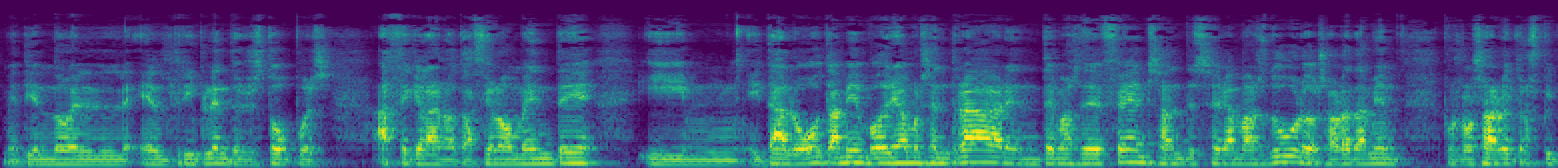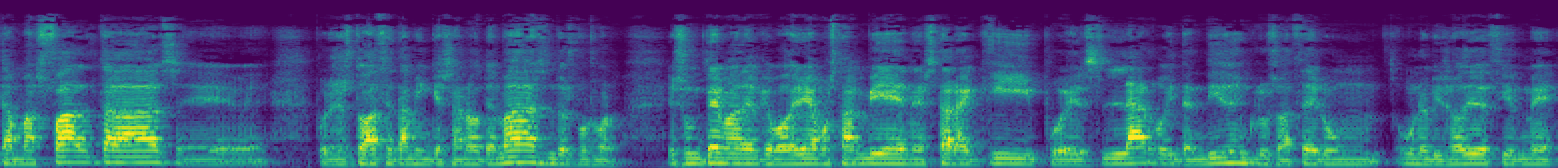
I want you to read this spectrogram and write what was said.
metiendo el, el, triple. Entonces esto pues hace que la anotación aumente y, tal. Luego también podríamos entrar en temas de defensa, antes era más duros, ahora también pues los árbitros pitan más faltas, eh, pues esto hace también que se anote más. Entonces, pues bueno, es un tema del que podríamos también estar aquí pues largo y tendido, incluso hacer un, un episodio, decidme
